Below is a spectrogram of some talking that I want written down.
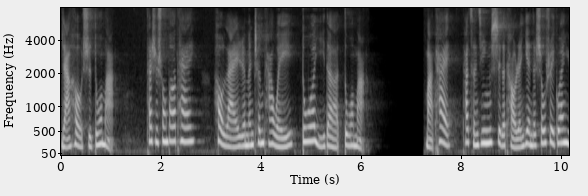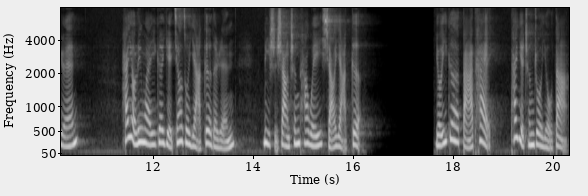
然后是多马，他是双胞胎，后来人们称他为多疑的多马。马太，他曾经是个讨人厌的收税官员。还有另外一个也叫做雅各的人。历史上称他为小雅各。有一个达泰，他也称作犹大，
